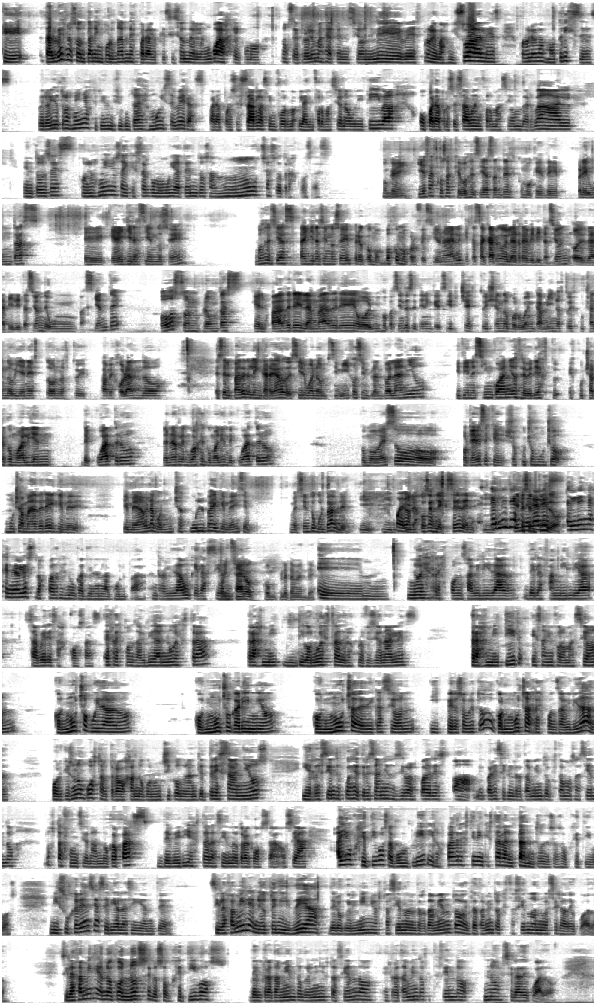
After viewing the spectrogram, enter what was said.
que tal vez no son tan importantes para la adquisición del lenguaje, como, no sé, problemas de atención leves, problemas visuales, problemas motrices, pero hay otros niños que tienen dificultades muy severas para procesar la información auditiva o para procesar la información verbal. Entonces, con los niños hay que estar como muy atentos a muchas otras cosas. Ok, y esas cosas que vos decías antes, como que de preguntas eh, que hay que ir haciéndose, vos decías hay que ir haciéndose, pero como vos como profesional que estás a cargo de la rehabilitación o de la habilitación de un paciente, o son preguntas que el padre, la madre o el mismo paciente se tienen que decir, che, estoy yendo por buen camino, estoy escuchando bien esto, no estoy, está mejorando. Es el padre el encargado de decir, bueno, si mi hijo se implantó al año y tiene cinco años, debería escuchar como alguien de cuatro, tener lenguaje como alguien de cuatro. Como eso, porque hay veces que yo escucho mucho, mucha madre que me, que me habla con mucha culpa y que me dice, me siento culpable y, las cosas le exceden. Y en, líneas generales, en líneas generales, los padres nunca tienen la culpa, en realidad, aunque la sientan. Coincido completamente. Em, no es responsabilidad de la familia saber esas cosas, es responsabilidad nuestra, digo nuestra de los profesionales, transmitir esa información con mucho cuidado, con mucho cariño, con mucha dedicación, y, pero sobre todo con mucha responsabilidad porque yo no puedo estar trabajando con un chico durante tres años y recién después de tres años decir a los padres, ah, me parece que el tratamiento que estamos haciendo no está funcionando, capaz debería estar haciendo otra cosa. O sea, hay objetivos a cumplir y los padres tienen que estar al tanto de esos objetivos. Mi sugerencia sería la siguiente. Si la familia no tiene idea de lo que el niño está haciendo en el tratamiento, el tratamiento que está haciendo no es el adecuado. Si la familia no conoce los objetivos del tratamiento que el niño está haciendo, el tratamiento que está haciendo no es el adecuado.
